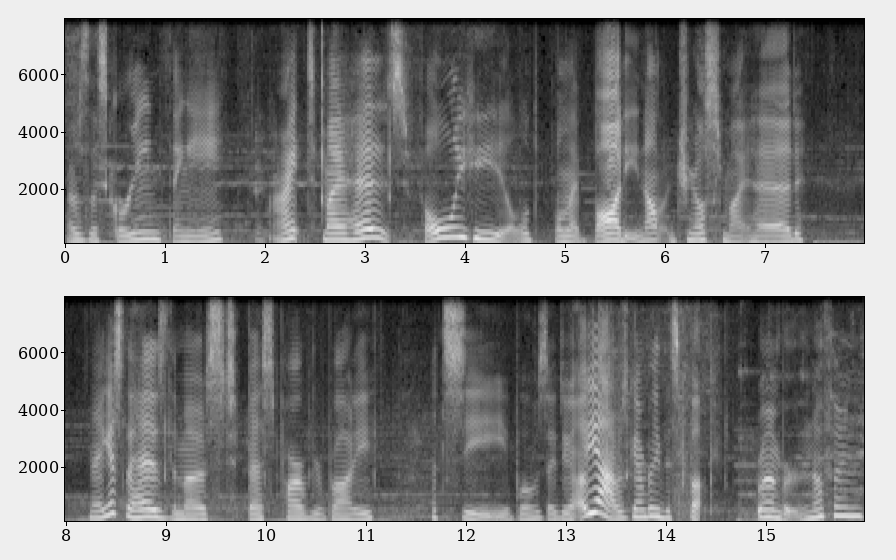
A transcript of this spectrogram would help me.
There's this green thingy. Alright, my head is fully healed. Well, my body, not just my head. And I guess the head is the most best part of your body. Let's see, what was I doing? Oh yeah, I was gonna read this book. Remember, nothing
